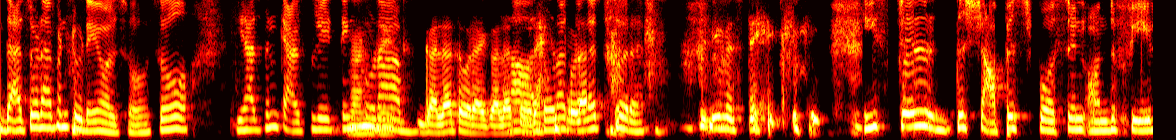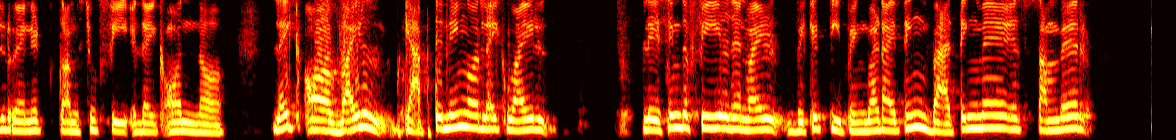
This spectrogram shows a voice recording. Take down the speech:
that's what happened today also. So he has been calculating Run thoda, rate. गलत हो रहा है गलत हो हाँ, रहा है थोड़ा थोड़ा गलत हो रहा है. silly mistakes he's still the sharpest person on the field when it comes to feel like on uh, like uh, while captaining or like while placing the fields and while wicket keeping but i think batting में is somewhere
